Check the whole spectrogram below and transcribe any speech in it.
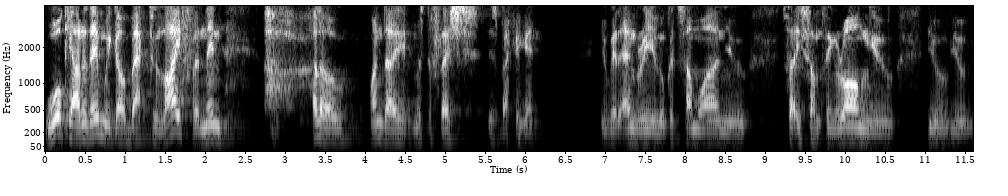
walk out of them, we go back to life, and then, oh, hello, one day, Mr. Flesh is back again. You get angry, you look at someone, you say something wrong, you, you, you,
